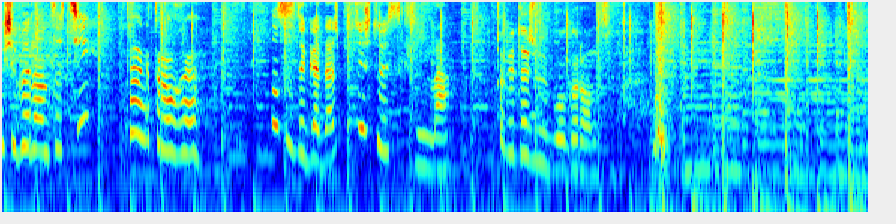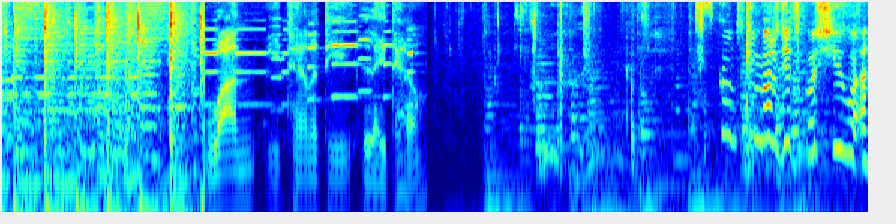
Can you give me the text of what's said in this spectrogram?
Mamusiu, gorąco ci? Tak trochę. No co ty gadasz? Przecież tu jest klima. Tobie też by było gorąco. One eternity later. Skąd ty masz dziecko siłę?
